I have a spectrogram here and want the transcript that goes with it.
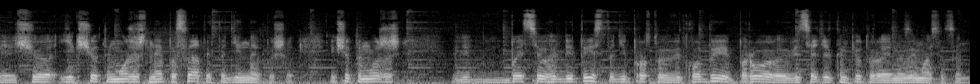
е, що якщо ти можеш не писати, тоді не пиши. Якщо ти можеш без цього обійтись, тоді просто відклади перо, відсядь від комп'ютера і не займайся цим.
